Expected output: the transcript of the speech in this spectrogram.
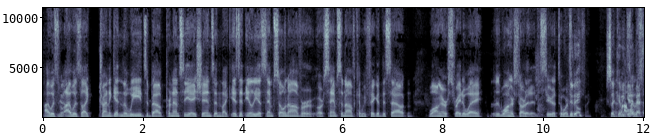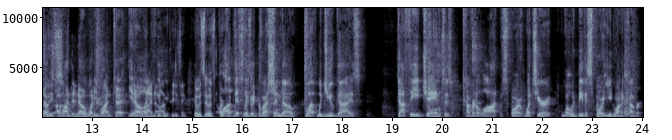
I was I was like trying to get in the weeds about pronunciations and like is it Ilya Samsonov or or Samsonov? Can we figure this out? And Wonger straight away. Wonger started it, steered it towards Did he? golfing. So can Well, we get it back was- to I was- I wanted to know what he wanted to, you know, No, like I know I'm teasing. It was it was perfect. Well, this is a good question, segue. though. What would you guys? Duthie James has covered a lot of sport. What's your? What would be the sport you'd want to cover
